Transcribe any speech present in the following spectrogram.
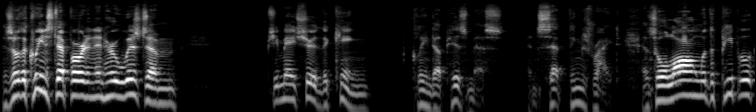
And so the queen stepped forward, and in her wisdom, she made sure the king cleaned up his mess and set things right. And so, along with the people,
